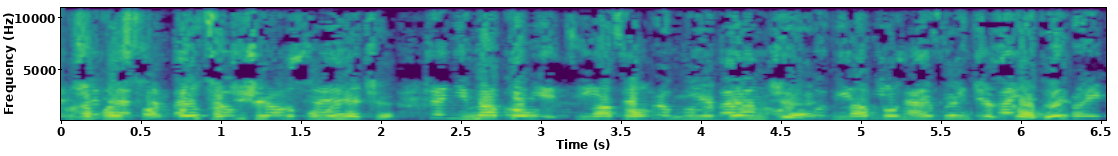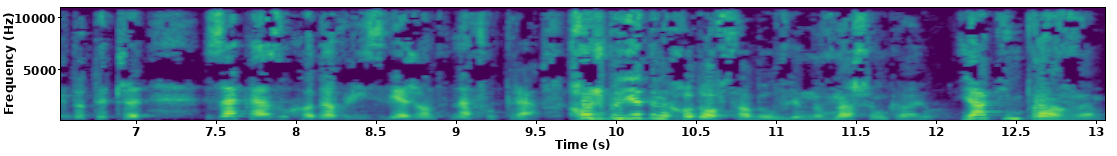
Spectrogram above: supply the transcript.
Proszę Państwa, to co dzisiaj proponujecie, na to, na to nie będzie, na to nie będzie zgody. Projekt dotyczy zakazu hodowli zwierząt na futra. Choćby jeden hodowca był w, w naszym kraju. Jakim prawem,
